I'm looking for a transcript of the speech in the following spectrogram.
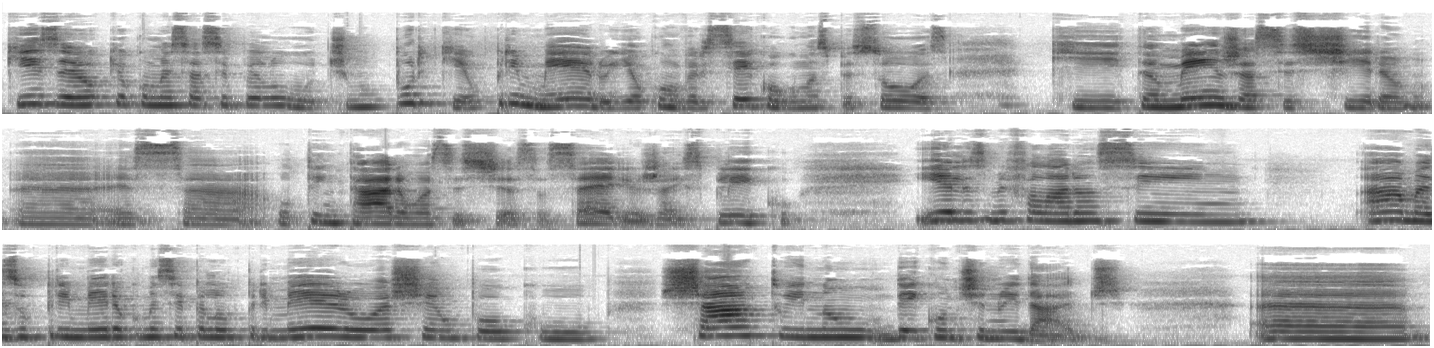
quis eu que eu começasse pelo último. Porque o primeiro, e eu conversei com algumas pessoas que também já assistiram uh, essa, ou tentaram assistir essa série, eu já explico, e eles me falaram assim. Ah, mas o primeiro, eu comecei pelo primeiro, achei um pouco chato e não dei continuidade. Uh,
